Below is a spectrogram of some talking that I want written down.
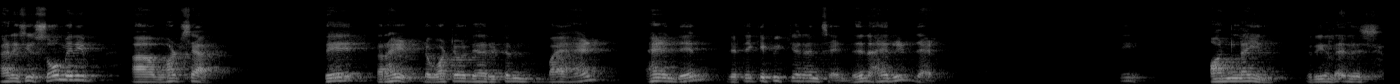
I receive so many uh, WhatsApp they write whatever they are written by hand and then they take a picture and send. Then I read that. Online realization.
